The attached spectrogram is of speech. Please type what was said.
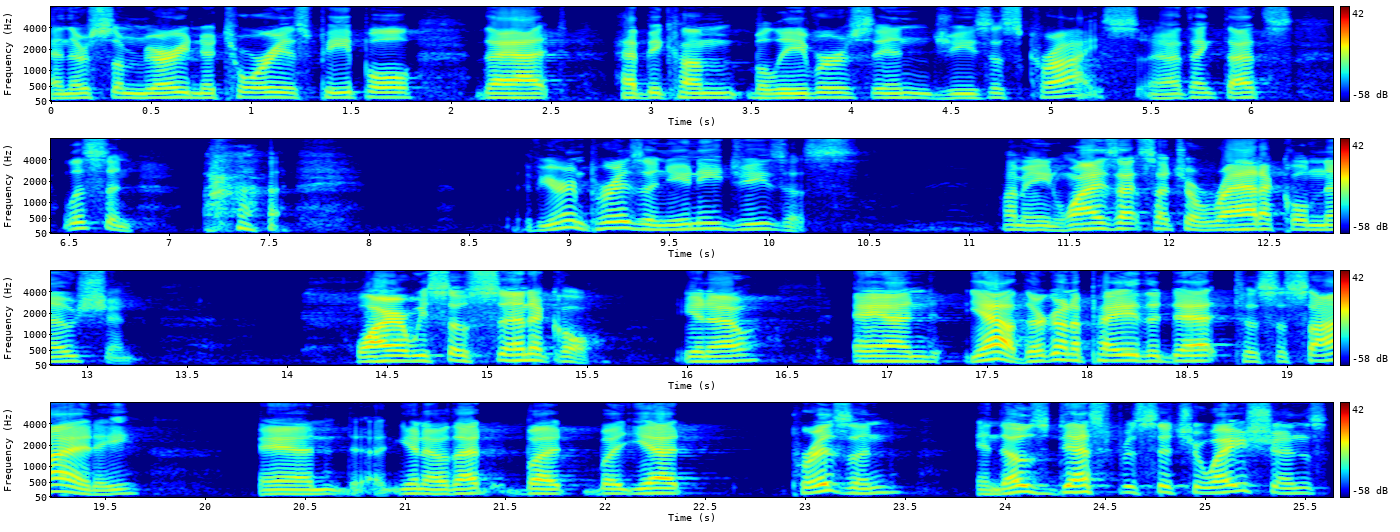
And there's some very notorious people that have become believers in Jesus Christ. And I think that's, listen, if you're in prison, you need Jesus. I mean, why is that such a radical notion? Why are we so cynical, you know? And yeah, they're going to pay the debt to society and you know that but but yet prison in those desperate situations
